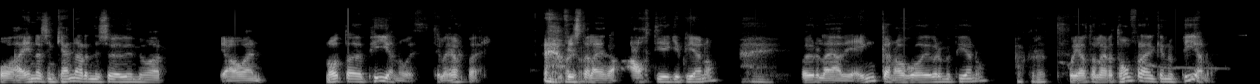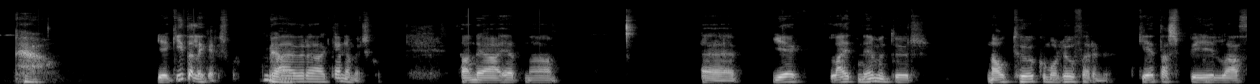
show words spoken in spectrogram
Og það eina sem kennarinn sögðu við mig var já en notaðu píanóið til að hjálpa þér. Í fyrsta lagi þá átti ég ekki píanó. Og öðru lagi hafði ég engan áhuga á því að vera með píanó. Akkurat. Og ég átti að læra tónfræðin gennum píanó. Já, ég er gítarleikari sko. Það hefur verið að kenna mér sko. Þannig að hérna uh, ég læt nefnendur ná tökum á hljóðfærinu geta spilað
